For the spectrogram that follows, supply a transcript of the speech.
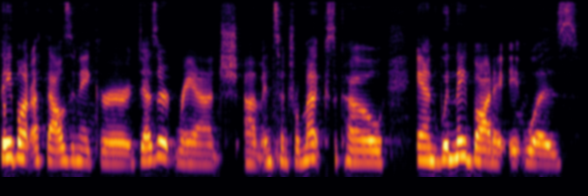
They bought a thousand acre desert ranch um, in central Mexico. And when they bought it, it was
